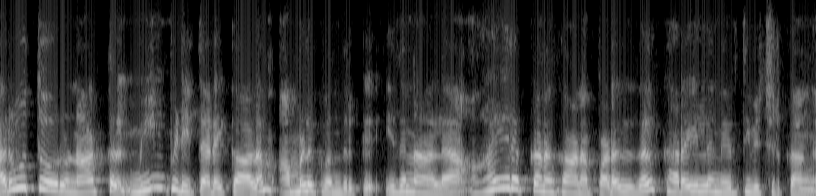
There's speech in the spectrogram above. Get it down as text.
அறுபத்தோரு நாட்கள் மீன்பிடி தடைக்காலம் அமலுக்கு வந்திருக்கு. இதனால ஆயிரக்கணக்கான படகுகள் கரையில நிறுத்தி வச்சிருக்காங்க.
